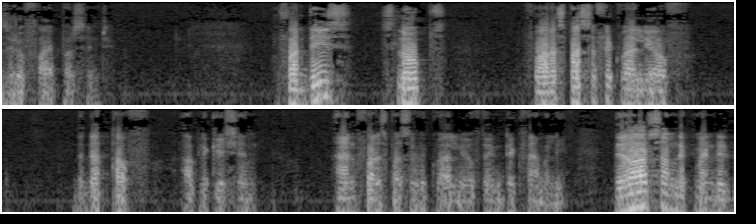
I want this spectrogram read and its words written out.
0.05 percent. For these slopes, for a specific value of the depth of application and for a specific value of the intake family, there are some recommended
